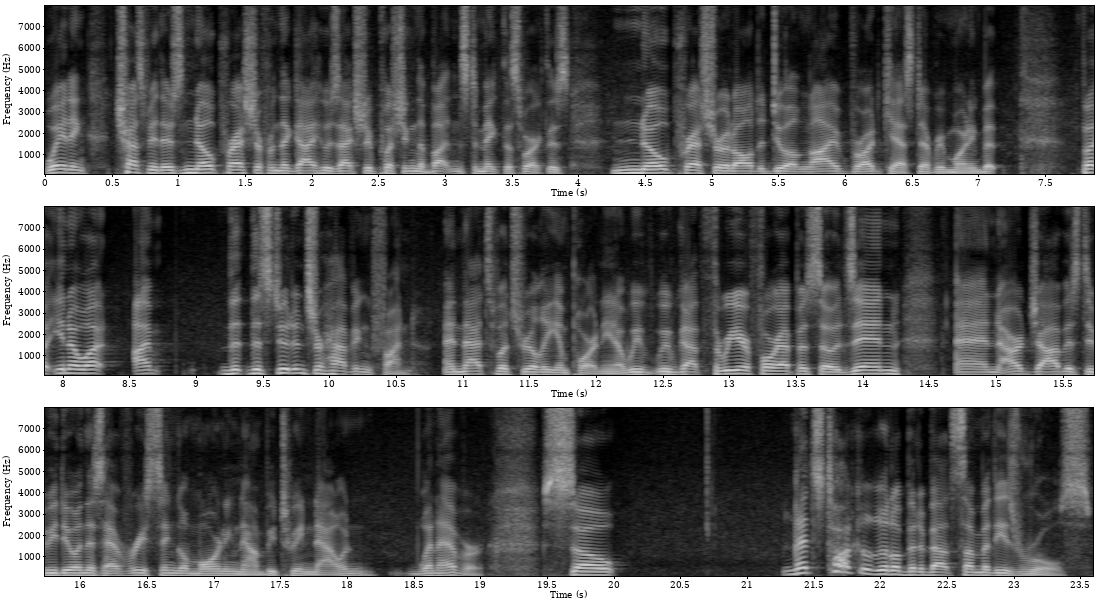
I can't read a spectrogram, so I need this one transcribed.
waiting. Trust me, there's no pressure from the guy who's actually pushing the buttons to make this work. There's no pressure at all to do a live broadcast every morning. But, but you know what? I'm the, the students are having fun and that's what's really important you know we've, we've got three or four episodes in and our job is to be doing this every single morning now between now and whenever so let's talk a little bit about some of these rules,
